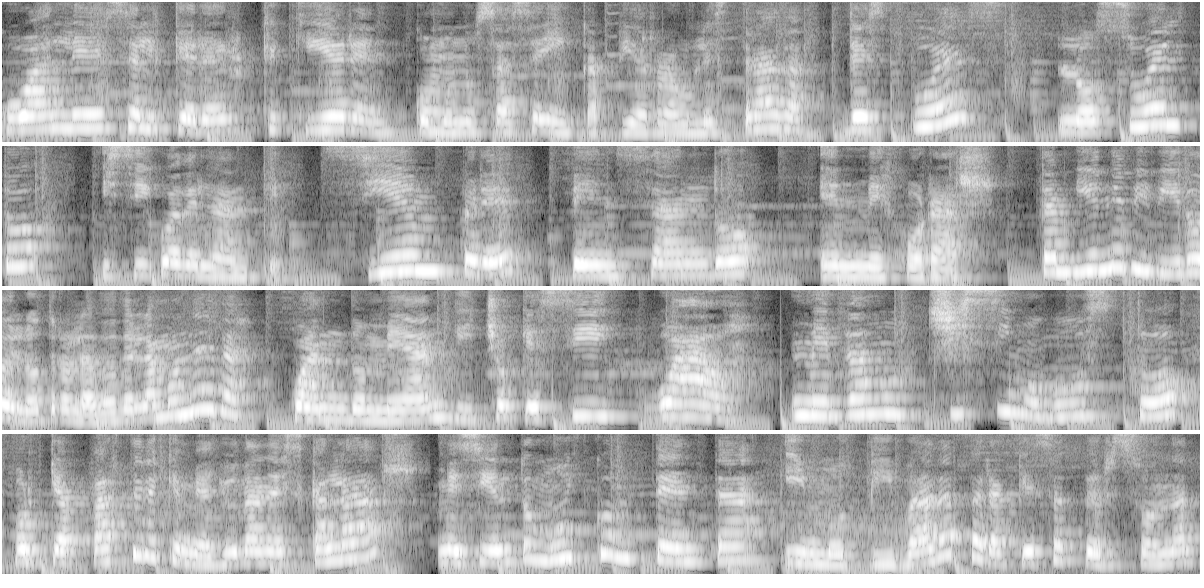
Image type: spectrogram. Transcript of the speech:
cuál es el querer que quieren, como nos hace hincapié Raúl Estrada. Después lo suelto y sigo adelante, siempre pensando en mejorar. También he vivido el otro lado de la moneda, cuando me han dicho que sí, wow, me da muchísimo gusto porque aparte de que me ayudan a escalar, me siento muy contenta y motivada para que esa persona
